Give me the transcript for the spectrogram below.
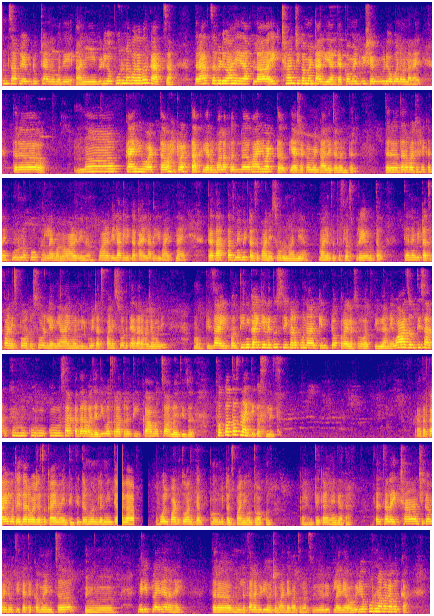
तुमचं आपल्या यूट्यूब चॅनलमध्ये आणि व्हिडिओ पूर्ण बघा बरं का आजचा. तर आजचा व्हिडिओ आहे आपला एक छानची कमेंट आली आणि त्या कमेंटविषयी मी व्हिडिओ बनवणार आहे. तर न काही वाटता वाईट वाटता की मला पण भारी वाटतं की अशा कमेंट आल्याच्यानंतर. तर दरवाजा आहे का नाही पूर्ण पोखरला आहे बघा वाळवीनं. वाळवी लागली का काय लागली माहीत नाही. त्यात आत्ताच मी मिठाचं पाणी सोडून आले. माहीचं तसला स्प्रे होतं. त्यानं मिठाचं पाणी सोड सोडले मी आई म्हणली मिठाचं पाणी सोड त्या दरवाजामध्ये. मग ती जाईल. पण तिने काय केलं दुसरीकडं पुन्हा आणखीन टोकरायला सुरुवात केली. आणि वाजवती सारखं कुरू कुरू कुरू सारखा दरवाजा. दिवस रात्र ती कामच चालू आहे तिचं. थकतच नाही ती कसलीच. आता काय होतंय दरवाजाचं काय माहिती? ती तर म्हणलं मी त्याला होल पाडतो आणि त्यात मग मिठाचं पाणी होतो आपण. काय होते काय माहिती आता. तर चला एक छानशी कमेंट होती. त्या त्या कमेंटचं मी रिप्लाय देणार आहे. तर म्हणलं चला व्हिडिओच्या माध्यमातूनच रिप्लाय द्यावा. व्हिडिओ पूर्ण बघा बरं का.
